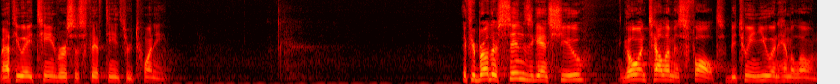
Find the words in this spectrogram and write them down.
Matthew 18, verses 15 through 20. If your brother sins against you, go and tell him his fault between you and him alone.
